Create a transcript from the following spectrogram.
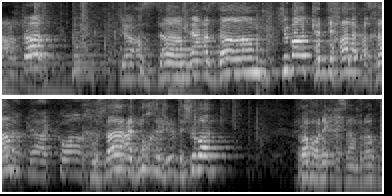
يا أستاذ. يا عزام يا عزام شبك هدي حالك عزام. مساعد مخرج أنت شبك برافو عليك عزام برافو.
